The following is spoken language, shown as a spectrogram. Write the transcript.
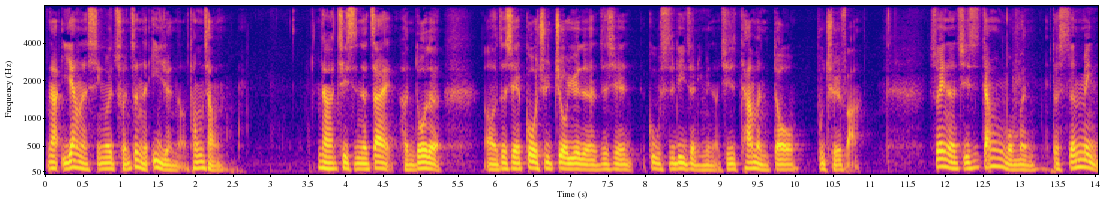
那一样的行为，纯正的艺人哦，通常，那其实呢，在很多的哦这些过去旧约的这些故事例证里面呢，其实他们都不缺乏。所以呢，其实当我们的生命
